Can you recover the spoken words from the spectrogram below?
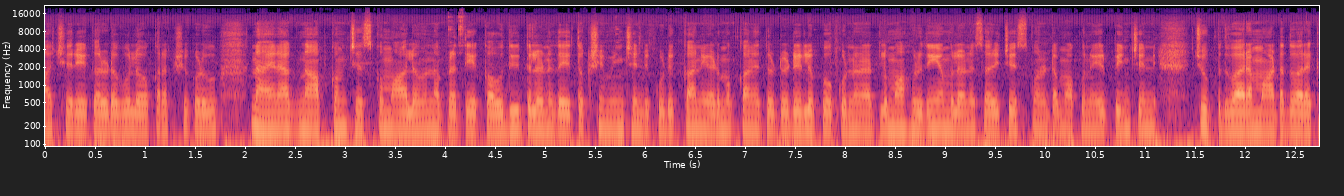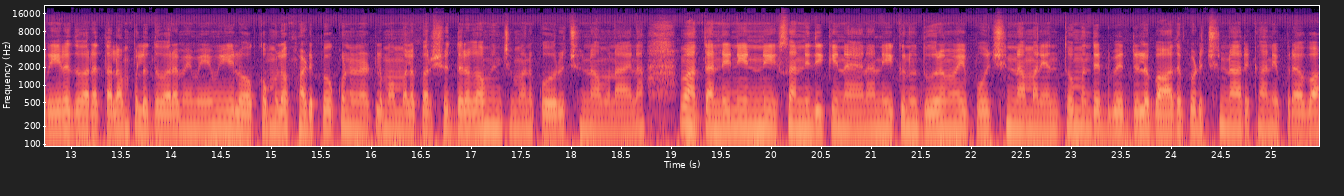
ఆశ్చర్యకరుడవు లోకరక్షకుడు నాయన జ్ఞాపకం చేసుకో. మాలో ఉన్న ప్రతి కౌదీతులను దయతో క్షమించండి. కుడికి కానీ ఎడమకు కానీ తొట్టుడిల్లు పోకుండానట్లు మా హృదయములను సరిచేసుకున్నట మాకు నేర్పించండి. చూపు ద్వారా మాట ద్వారా క్రియల ద్వారా తలంపుల ద్వారా మేమేమి ఈ లోకంలో పడిపోకుండానట్లు మమ్మల్ని పరిశుద్ధులుగా ఉంచమని కోరుచున్నాము నాయన. మా తండ్రి నేను నీ సన్నిధికి నాయన నీకు నువ్వు దూరం అయిపోచున్నామని ఎంతోమంది బిడ్డలు బాధపడుచున్నారు. కానీ ప్రభా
